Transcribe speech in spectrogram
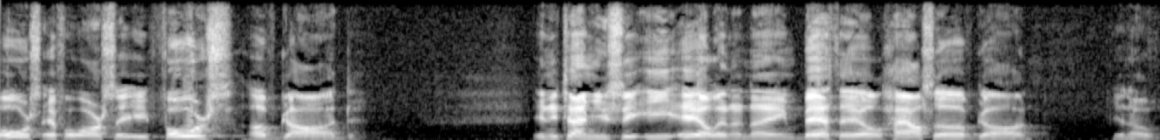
force, F O R C E, force of God. Anytime you see E L in a name, Bethel, house of God. You know,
